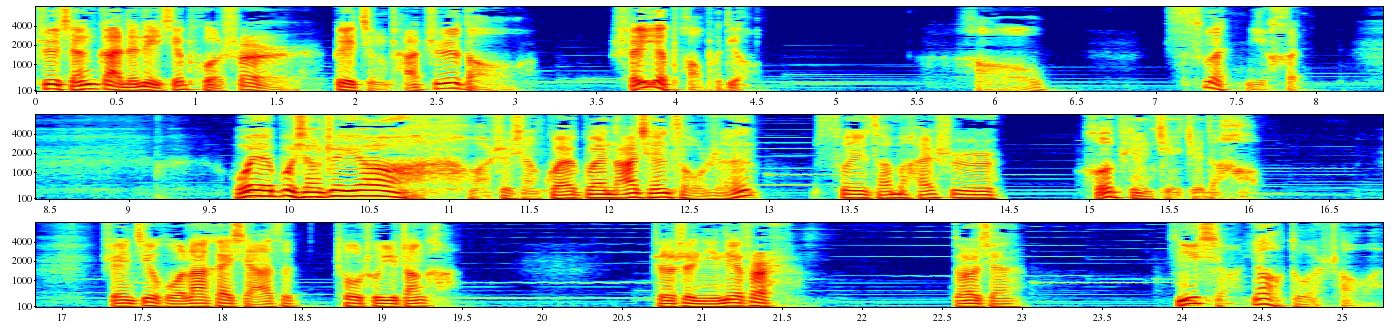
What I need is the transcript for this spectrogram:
之前干的那些破事儿被警察知道，谁也跑不掉。好，算你狠。我也不想这样，我只想乖乖拿钱走人，所以咱们还是和平解决的好。沈继虎拉开匣子，抽出一张卡。这是你那份多少钱？你想要多少啊？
